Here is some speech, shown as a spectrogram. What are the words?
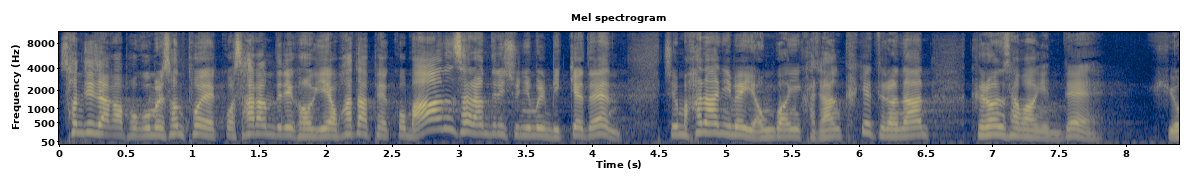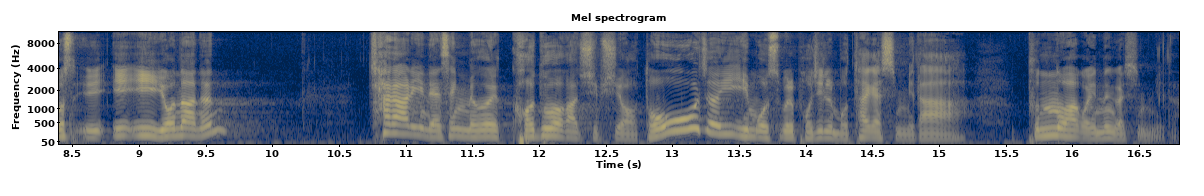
선지자가 복음을 선포했고 사람들이 거기에 화답했고 많은 사람들이 주님을 믿게 된 지금 하나님의 영광이 가장 크게 드러난 그런 상황인데 이, 이 요나는 차라리 내 생명을 거두어 가 주십시오. 도저히 이 모습을 보지를 못하겠습니다. 분노하고 있는 것입니다.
